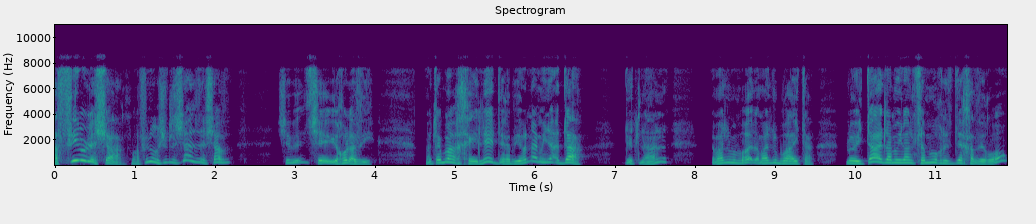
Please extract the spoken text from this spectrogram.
אפילו לשעה, כלומר אפילו רשות לשעה זה שב שיכול להביא. ואתה אומר, חילי דרבי יונה מן עדה דתנן, למדנו ברייתא, לא ייטע אדם אילן סמוך לשדה חברו,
